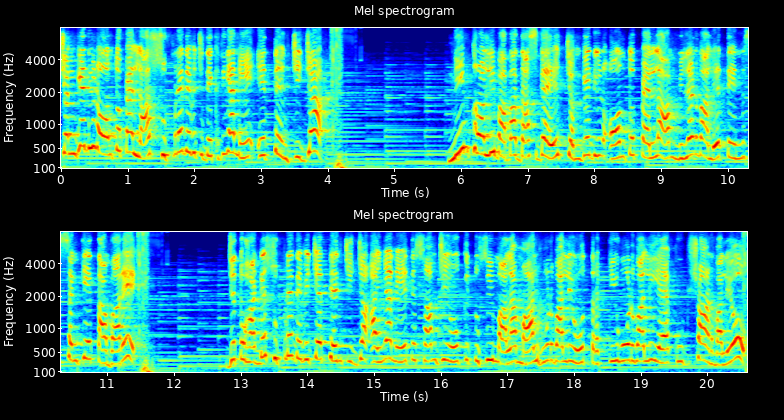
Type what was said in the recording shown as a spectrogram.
ਚੰਗੇ ਦਿਨ ਆਉਣ ਤੋਂ ਪਹਿਲਾਂ ਸੁਪਨੇ ਦੇ ਵਿੱਚ ਦਿਖਦੀਆਂ ਨੇ ਇਹ ਤਿੰਨ ਚੀਜ਼ਾਂ। ਨੀਮ ਕਰੌਲੀ ਬਾਬਾ ਦੱਸ ਗਏ ਚੰਗੇ ਦਿਨ ਆਉਣ ਤੋਂ ਪਹਿਲਾਂ ਮਿਲਣ ਵਾਲੇ ਤਿੰਨ ਸੰਕੇਤਾਂ ਬਾਰੇ। ਜੇ ਤੁਹਾਡੇ ਸੁਪਨੇ ਦੇ ਵਿੱਚ ਇਹ ਤਿੰਨ ਚੀਜ਼ਾਂ ਆਈਆਂ ਨੇ ਤੇ ਸਮਝਿਓ ਕਿ ਤੁਸੀਂ ਮਾਲਾ ਮਾਲ ਹੋਣ ਵਾਲੇ ਹੋ, ਤਰੱਕੀ ਹੋਣ ਵਾਲੀ ਹੈ, ਖੂਬ ਸ਼ਾਨ ਵਾਲੇ ਹੋ।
